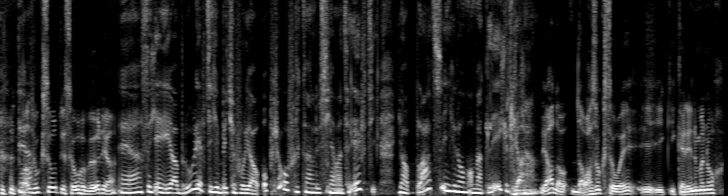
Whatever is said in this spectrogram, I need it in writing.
Het was ook zo, het is zo gebeurd, ja. ja zeg, en jouw broer heeft zich een beetje voor jou opgeofferd aan Lucien, want hij heeft jouw plaats ingenomen om naar het leger te ja, gaan. Ja, dat, dat was ook zo. Hè. Ik, ik herinner me nog,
